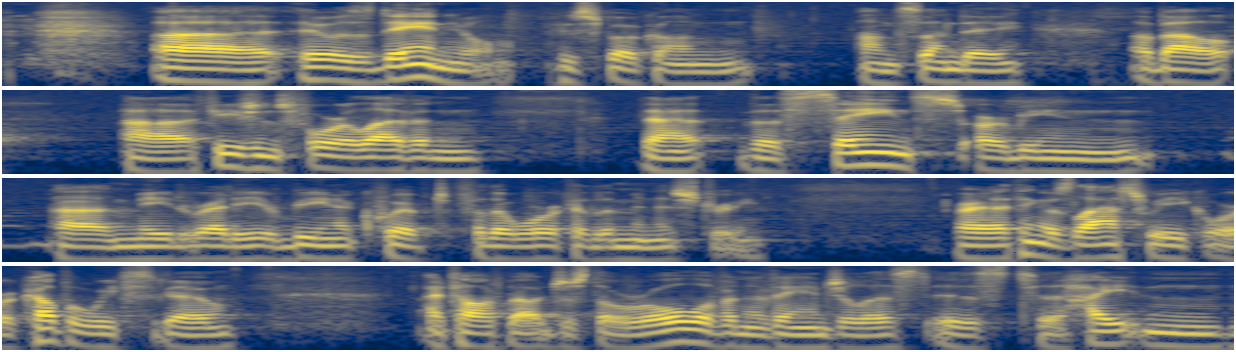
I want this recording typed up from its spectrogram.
uh, it was Daniel who spoke on, on Sunday about uh, Ephesians 4.11, that the saints are being uh, made ready or being equipped for the work of the ministry. Right? I think it was last week or a couple weeks ago. I talked about just the role of an evangelist is to heighten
